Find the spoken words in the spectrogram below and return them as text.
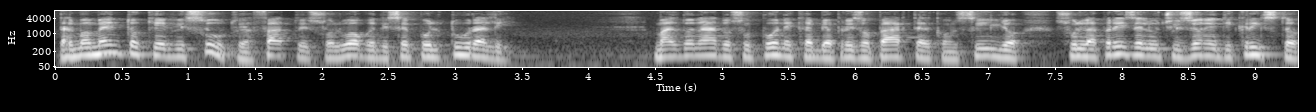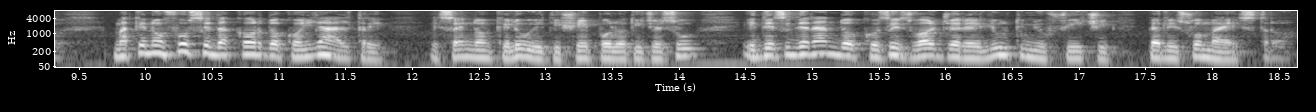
dal momento che è vissuto e ha fatto il suo luogo di sepoltura lì. Maldonado suppone che abbia preso parte al consiglio sulla presa e l'uccisione di Cristo, ma che non fosse d'accordo con gli altri, essendo anche lui discepolo di Gesù e desiderando così svolgere gli ultimi uffici per il suo Maestro.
